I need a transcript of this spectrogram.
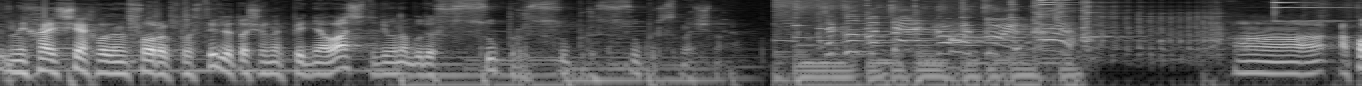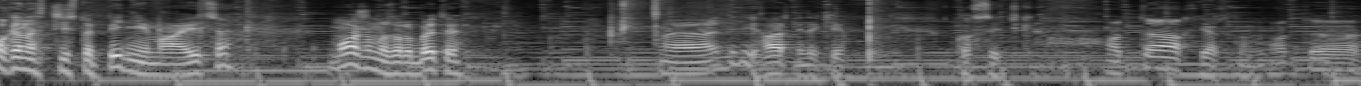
нехай ще хвилин 40 постіль, для того, щоб вона піднялася, тоді вона буде супер-супер-супер смачною. Це Клопотенко готує! А, а поки у нас тісто піднімається, можемо зробити е, дві гарні такі косички. Отак, як там, отак.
